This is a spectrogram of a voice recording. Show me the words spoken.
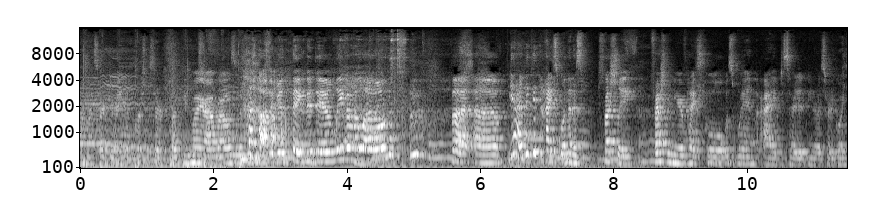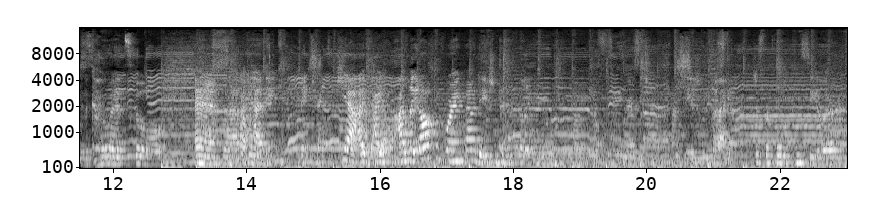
um, I started doing. Of course, I started plucking my eyebrows, which is not a good thing to do. Leave them alone. But um, yeah, I think in high school, and then especially freshman year of high school was when I decided, you know, I started going to the co-ed school, and uh, I had big transition. yeah, I, I, I laid off of wearing foundation because I feel like you know when you're up, you wear too much foundation, but I just like little concealer, and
